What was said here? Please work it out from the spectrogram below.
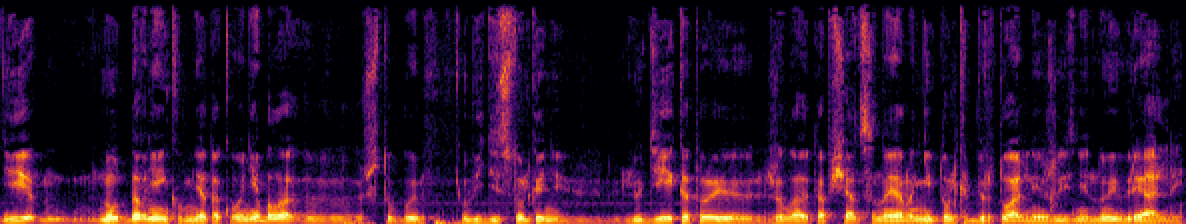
И, ну, давненько у меня такого не было, э, чтобы увидеть столько людей, которые желают общаться, наверное, не только в виртуальной жизни, но и в реальной.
